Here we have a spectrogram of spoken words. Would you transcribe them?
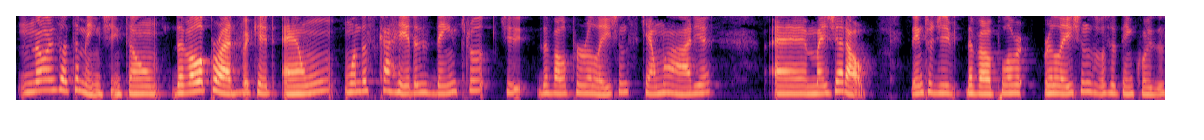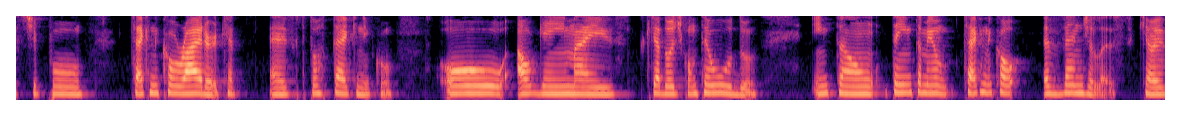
Não exatamente. Então, Developer Advocate é um, uma das carreiras dentro de Developer Relations, que é uma área é, mais geral. Dentro de Developer Relations, você tem coisas tipo Technical Writer, que é, é escritor técnico, ou alguém mais criador de conteúdo. Então, tem também o Technical Evangelist, que é o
